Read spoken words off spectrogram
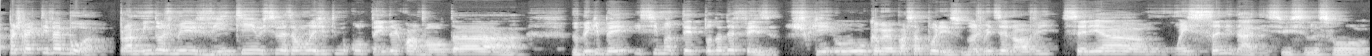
a perspectiva é boa. Para mim, 2020, o Steelers é um legítimo contender com a volta do Big Ben e se manter toda a defesa. Acho que o caminho vai passar por isso. 2019 seria uma insanidade se o Steelers for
